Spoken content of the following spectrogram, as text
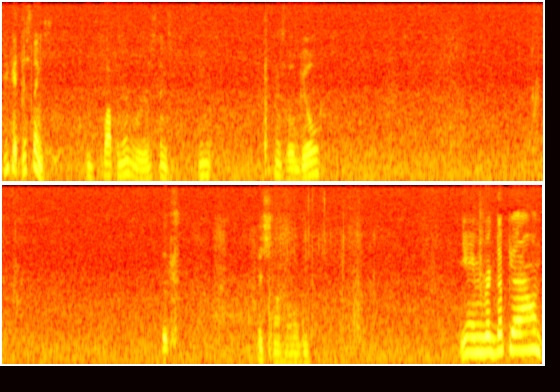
You get this thing's flopping everywhere. This thing's mm, nice little gill. Fish line all over. You ain't even rigged up yet, Alan?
